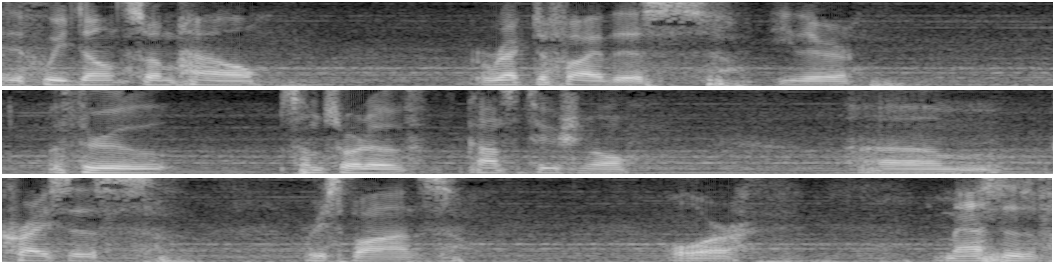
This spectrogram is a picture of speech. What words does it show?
If we don't somehow rectify this either through some sort of constitutional um, crisis response or massive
